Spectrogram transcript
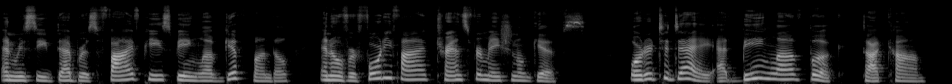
and receive Deborah's five piece Being Love gift bundle and over 45 transformational gifts. Order today at beinglovebook.com.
